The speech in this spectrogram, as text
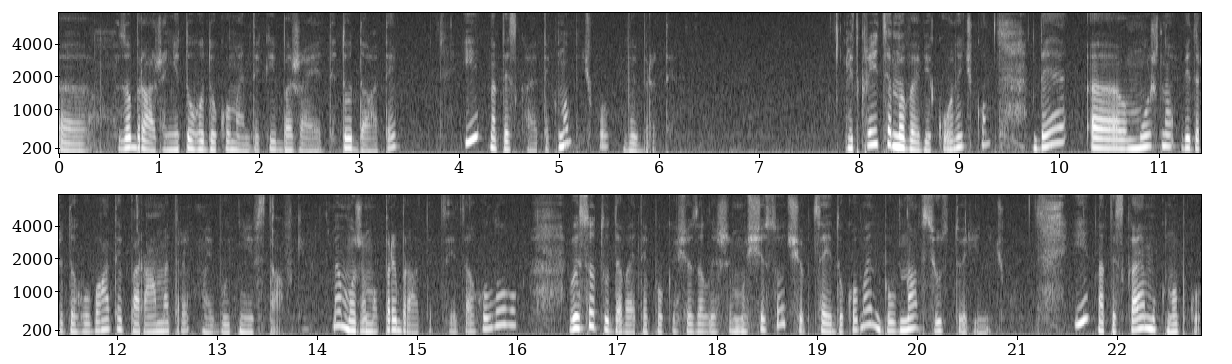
е, зображення того документу, який бажаєте додати, і натискаєте кнопочку Вибрати. Відкриється нове віконечко, де е, можна відредагувати параметри майбутньої вставки. Ми можемо прибрати цей заголовок. Висоту давайте поки що залишимо 600, щоб цей документ був на всю сторіночку. І натискаємо кнопку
